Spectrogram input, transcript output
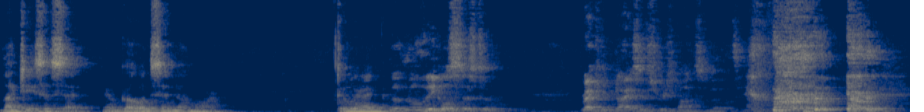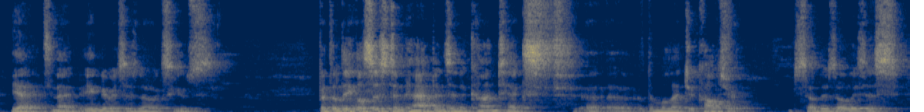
like Jesus said, you know, go and sin no more. The, the legal system recognizes responsibility. yeah, it's not ignorance is no excuse. But the legal system happens in a context uh, of the Mleccha culture. So there's always this,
